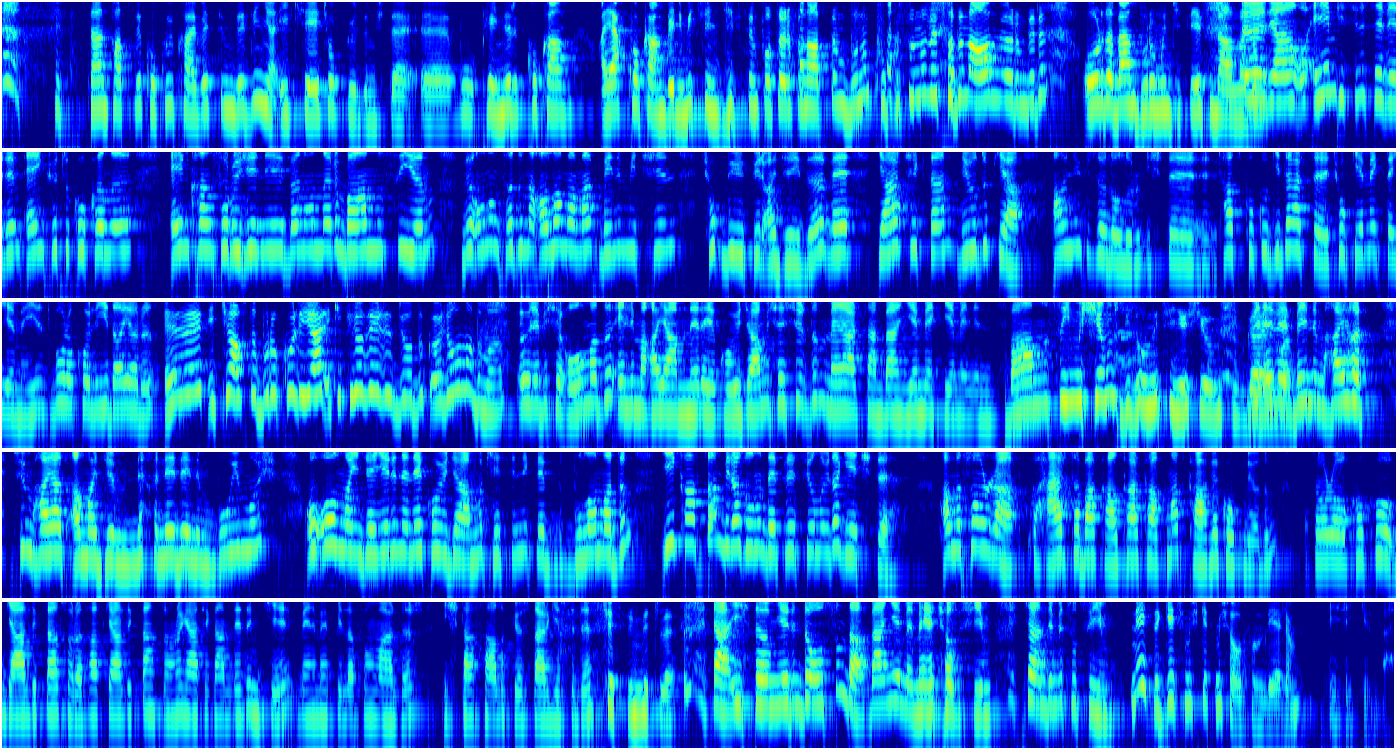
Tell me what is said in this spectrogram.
Sen tat ve kokuyu kaybettim dedin ya ilk şeye çok güldüm işte e, bu peynir kokan ayak kokan benim için cipsin fotoğrafını attım bunun kokusunu ve tadını almıyorum dedin orada ben durumun ciddiyetini anladım. Evet yani o en pisini severim. En kötü kokanı, en kanserojeni. Ben onların bağımlısıyım. Ve onun tadını alamamak benim için çok büyük bir acıydı. Ve gerçekten diyorduk ya Aa ne güzel olur işte tat koku giderse çok yemek de yemeyiz. Brokoliyi dayarız. Evet iki hafta brokoli yer 2 kilo veririz diyorduk öyle olmadı mı? Öyle bir şey olmadı. Elime ayağımı nereye koyacağımı şaşırdım. Meğersem ben yemek yemenin bağımlısıymışım. Biz onun için yaşıyormuşuz galiba. evet benim hayat tüm hayat amacım ne- nedenim buymuş. O olmayınca yerine ne koyacağımı kesinlikle bulamadım. İlk haftam biraz onun depresyonuyla geçti. Ama sonra her sabah kalkar kalkmaz kahve kokluyordum. Sonra o koku geldikten sonra tat geldikten sonra gerçekten dedim ki benim hep bir lafım vardır. İştah sağlık göstergesidir. Kesinlikle. ya iştahım yerinde olsun da ben yememeye çalışayım. Kendimi tutayım. Neyse geçmiş gitmiş olsun diyelim. Teşekkürler.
